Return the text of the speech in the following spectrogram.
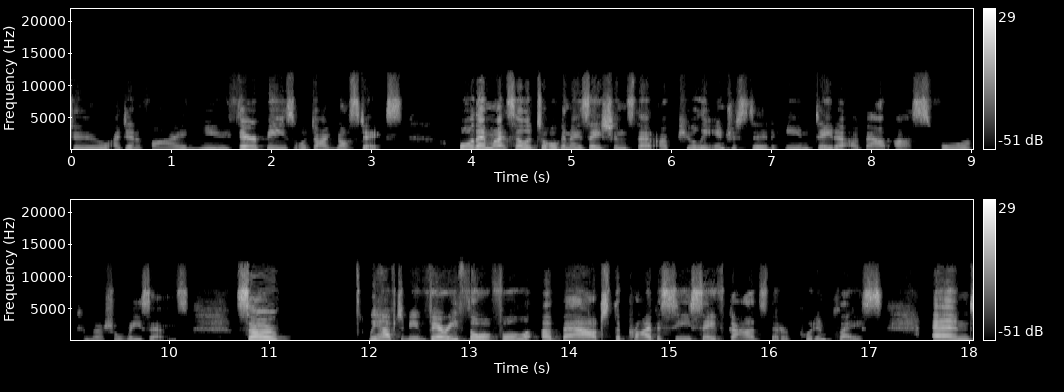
to identify new therapies or diagnostics or they might sell it to organizations that are purely interested in data about us for commercial reasons. So we have to be very thoughtful about the privacy safeguards that are put in place. And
